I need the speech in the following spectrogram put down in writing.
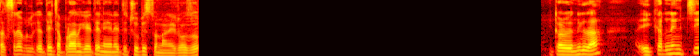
సబ్స్క్రైబర్లకి అయితే చెప్పడానికి అయితే నేనైతే చూపిస్తున్నాను ఈరోజు. ఇక్కడ ఉంది కదా ఇక్కడ నుంచి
